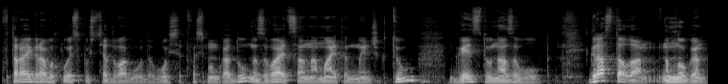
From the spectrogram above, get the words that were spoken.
Вторая игра выходит спустя два года, в 88 году. Называется она Might and Magic 2 Gates to Another World. Игра стала намного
